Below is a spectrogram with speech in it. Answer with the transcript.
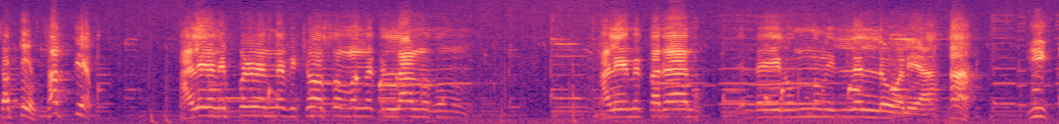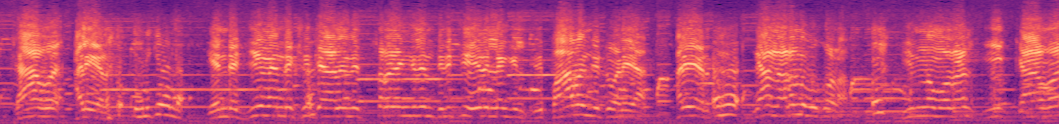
സത്യം. സത്യം. അളിയൻ ഇപ്പോഴും എന്നെ വിശ്വാസം വന്നിട്ടില്ല എന്ന് തോന്നുന്നു. അളിയന് തരാൻ എന്റെ കയ്യിൽ ഒന്നും ഇല്ലല്ലോ അളിയ. ആ. ഈ കാവ് അളിയണം എനിക്ക് വേണ്ട. എന്റെ ജീവൻ രക്ഷിച്ച ആളിന് ഇത്രയെങ്കിലും തിരിച്ചു ചെയ്തില്ലെങ്കിൽ പാവം കിട്ടും അളിയ അളിയണം. ഞാൻ നടന്നു പോക്കോളാം. ഇന്ന് മുതൽ ഈ കാവ്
